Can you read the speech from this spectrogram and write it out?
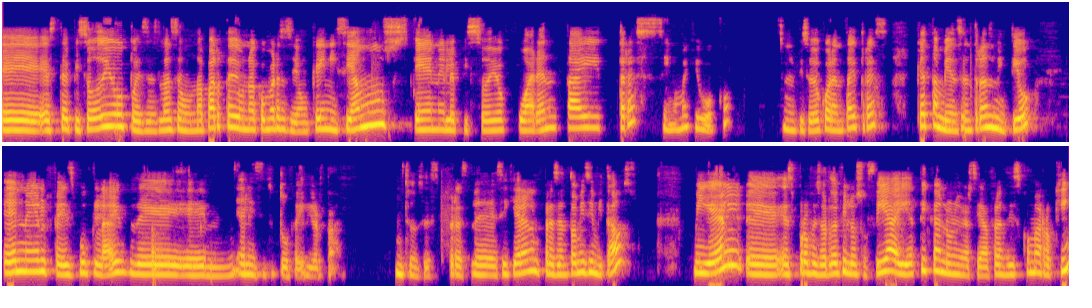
Eh, este episodio pues es la segunda parte de una conversación que iniciamos en el episodio 43, si no me equivoco, en el episodio 43, que también se transmitió en el Facebook Live del de, Instituto Fe Libertad. Entonces, si quieren, presento a mis invitados. Miguel eh, es profesor de filosofía y ética en la Universidad Francisco Marroquín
